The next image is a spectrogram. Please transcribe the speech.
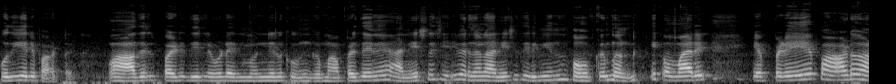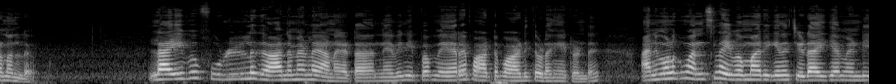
പുതിയൊരു പാട്ട്. വാതിൽ പഴുതിയിലൂടെ മുന്നിൽ കുങ്കുമം. അപ്പോഴത്തേന് അനീഷിന് ചിരി വരുന്നുണ്ട്. അനീഷ് തിരിഞ്ഞു നോക്കുന്നുണ്ട്. ഇവന്മാർ എപ്പോഴേ പാടുവാണല്ലോ. ലൈവ് ഫുള്ള് ഗാനമേളയാണ് കേട്ടോ. നെവിൻ ഇപ്പം വേറെ പാട്ട് പാടി തുടങ്ങിയിട്ടുണ്ട്. അനുമോൾക്ക് മനസ്സിലായി ഇവന്മാർ ഇങ്ങനെ ചിടായിക്കാൻ വേണ്ടി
